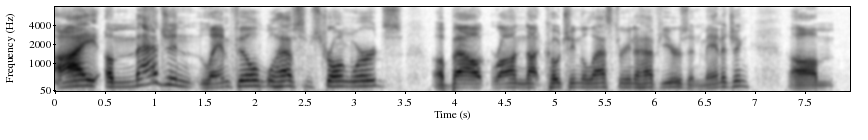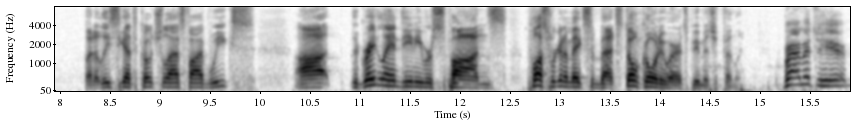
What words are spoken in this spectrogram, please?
I imagine Landfill will have some strong words about Ron not coaching the last three and a half years and managing. Um, but at least he got to coach the last five weeks. Uh, the great Landini responds. Plus, we're going to make some bets. Don't go anywhere. It's B. Mitchell Finley. Brian Mitchell here,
